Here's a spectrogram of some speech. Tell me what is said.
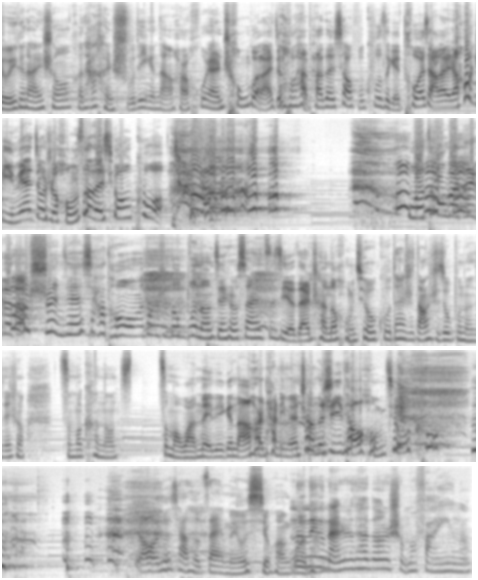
有一个男生和他很熟的一个男孩忽然冲过来，就把他的校服裤子给脱下来，然后里面就是红色的秋裤。我通过这个就瞬间下头，我们当时都不能接受。虽然自己也在穿的红秋裤，但是当时就不能接受，怎么可能这么完美的一个男孩，他里面穿的是一条红秋裤？然后就下头再也没有喜欢过。那那个男生他当时什么反应呢？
